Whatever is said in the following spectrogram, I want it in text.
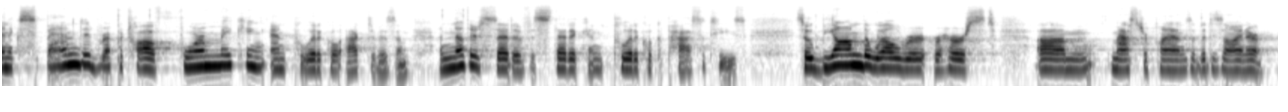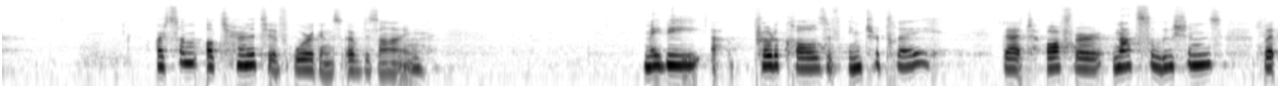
an expanded repertoire of form making and political activism, another set of aesthetic and political capacities. So, beyond the well rehearsed um, master plans of the designer, are some alternative organs of design. Maybe uh, protocols of interplay that offer not solutions, but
